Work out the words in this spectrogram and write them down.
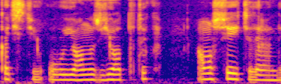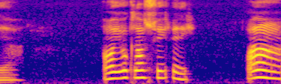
Kaç istiyor? Oo yalnız iyi atladık. Ama suya gideceğiz herhalde ya. Aa yok lan suya gitmedik. Aa.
